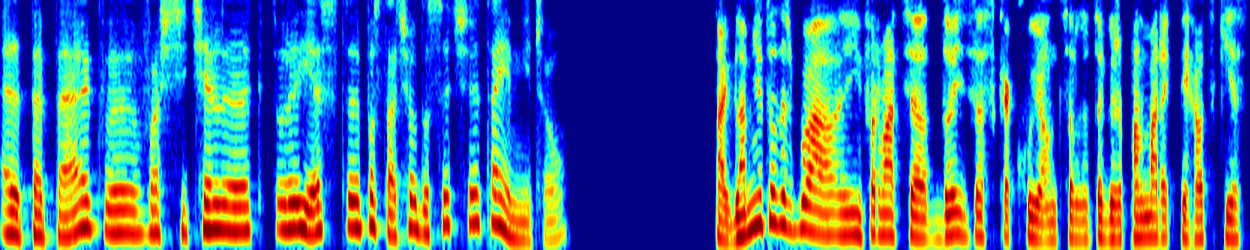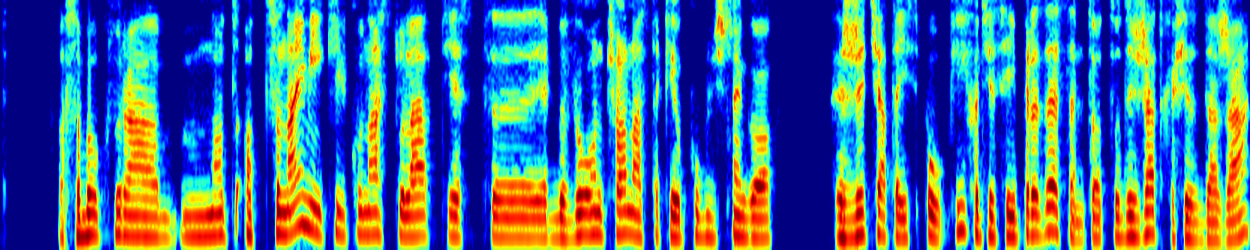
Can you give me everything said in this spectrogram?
LPP, k- właściciel, e, który jest postacią dosyć tajemniczą. Tak, dla mnie to też była informacja dość zaskakująca, dlatego że pan Marek Piechocki jest osobą, która no, od co najmniej kilkunastu lat jest e, jakby wyłączona z takiego publicznego życia tej spółki, choć jest jej prezesem. To, to dość rzadko się zdarza,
